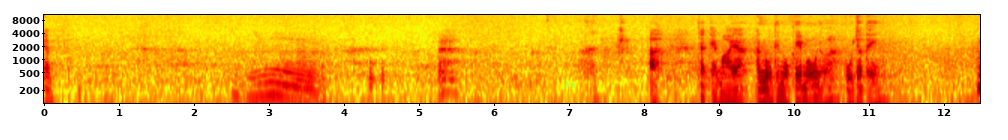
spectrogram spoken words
em à chắc ngày mai á anh mua thêm một ghế bố nữa ngủ cho tiện Ừ.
